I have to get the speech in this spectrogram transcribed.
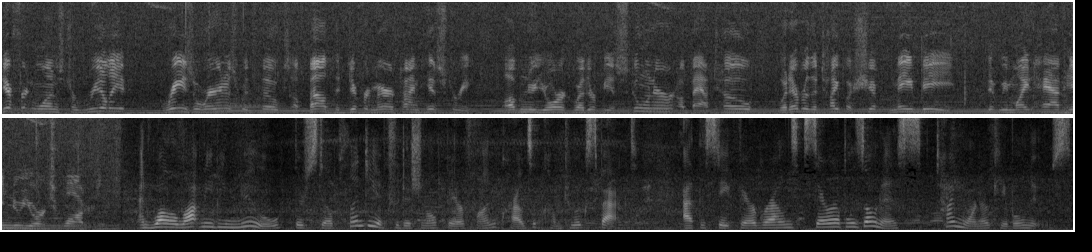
different ones to really raise awareness with folks about the different maritime history of New York, whether it be a schooner, a bateau, whatever the type of ship may be that we might have in New York's waters. And while a lot may be new, there's still plenty of traditional fair fun crowds have come to expect. At the State Fairgrounds, Sarah Blazonis, Time Warner Cable News.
